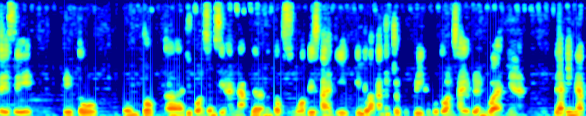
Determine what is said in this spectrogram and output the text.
cc itu untuk uh, dikonsumsi anak dalam bentuk smoothies tadi. Itu akan tercukupi kebutuhan sayur dan buahnya. Dan ingat,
